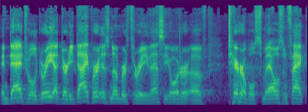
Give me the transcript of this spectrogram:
And dads will agree a dirty diaper is number three. That's the order of terrible smells. In fact,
